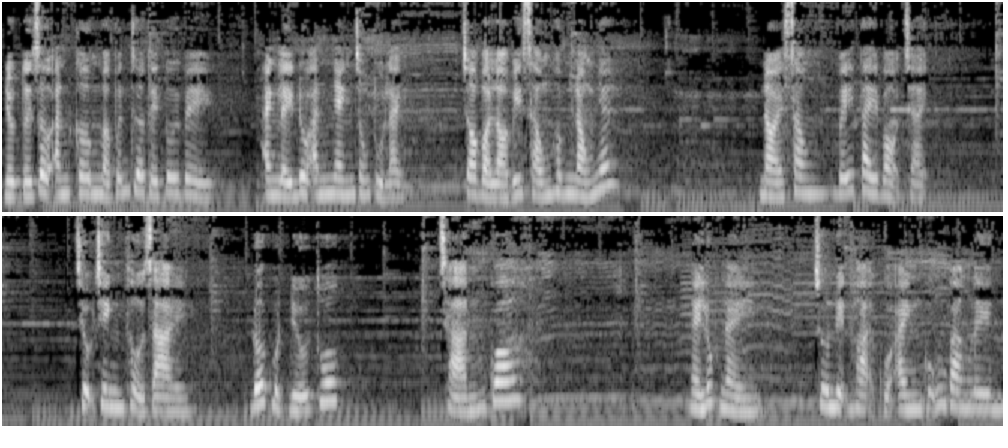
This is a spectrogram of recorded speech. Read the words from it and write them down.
Nếu tới giờ ăn cơm mà vẫn chưa thấy tôi về Anh lấy đồ ăn nhanh trong tủ lạnh. Cho vào lò vi sóng hâm nóng nhé. Nói xong, vẫy tay bỏ chạy. Triệu Trinh thở dài, Đốt một điếu thuốc. Chán quá. Ngay lúc này, chuông điện thoại của anh cũng vang lên.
